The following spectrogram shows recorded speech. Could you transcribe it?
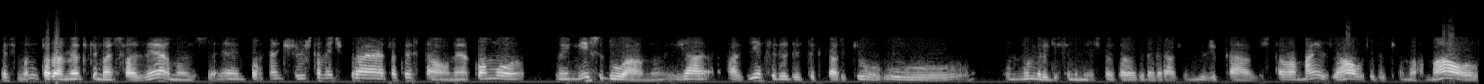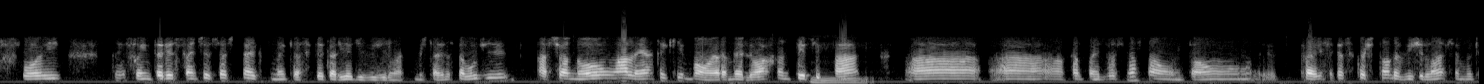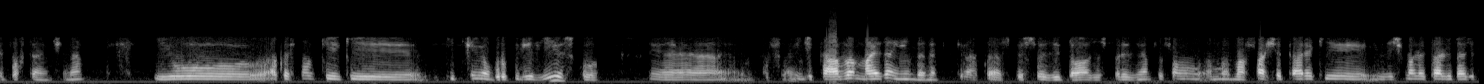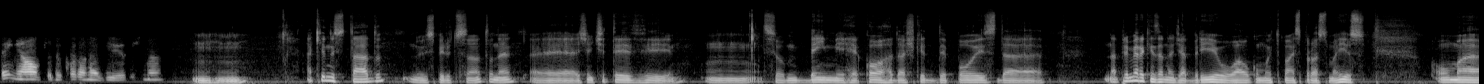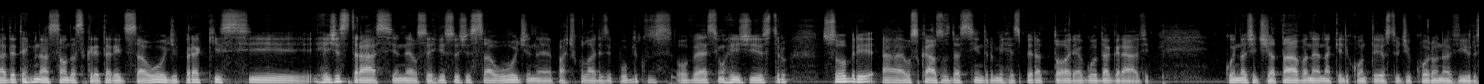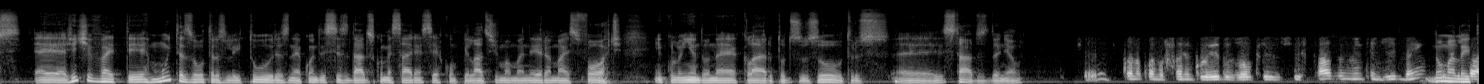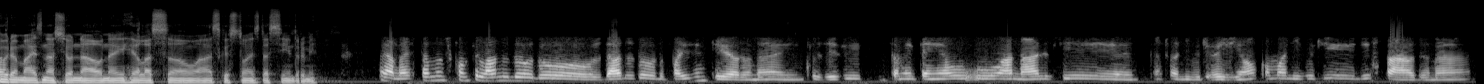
Esse monitoramento que nós fazemos é importante justamente para essa questão, né? Como no início do ano já havia sido detectado que o, o, o número de síndrome respiratória aguda grave, o número de casos, estava mais alto do que o normal, foi foi interessante esse aspecto, né, que a Secretaria de Vigilância do Ministério da Saúde acionou um alerta que, bom, era melhor antecipar hum. a, a campanha de vacinação. Então, para isso, essa questão da vigilância é muito importante, né? E o, a questão que, que, que tinha um grupo de risco é, indicava mais ainda, né? Porque as pessoas idosas, por exemplo, são uma, uma, faixa etária que existe uma letalidade bem alta do coronavírus, né? Uhum. Aqui no estado, no Espírito Santo, né, é, a gente teve, um, se eu bem me recordo, acho que depois da na primeira quinzena de abril, ou algo muito mais próximo a isso, uma determinação da Secretaria de Saúde para que se registrasse né, os serviços de saúde, né, particulares e públicos, houvesse um registro sobre ah, os casos da síndrome respiratória aguda grave quando a gente já estava né, naquele contexto de coronavírus. É, a gente vai ter muitas outras leituras, né, quando esses dados começarem a ser compilados de uma maneira mais forte, incluindo, né, claro, todos os outros é, estados, Daniel quando, quando foram incluídos outros estados, não entendi bem. Numa leitura mais nacional, né, em relação às questões da síndrome. É, nós estamos compilando dos do, dados do, do, país inteiro, né? Inclusive também tem o, o, análise tanto a nível de região como a nível de, de estado, né?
